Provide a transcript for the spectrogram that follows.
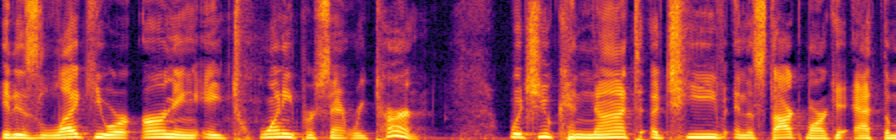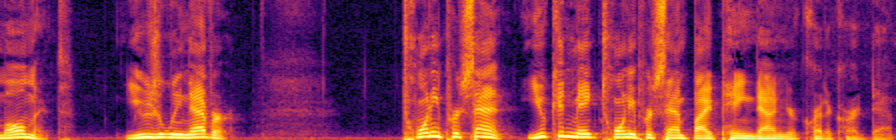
it is like you are earning a 20% return, which you cannot achieve in the stock market at the moment. Usually never. 20%. You can make 20% by paying down your credit card debt.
